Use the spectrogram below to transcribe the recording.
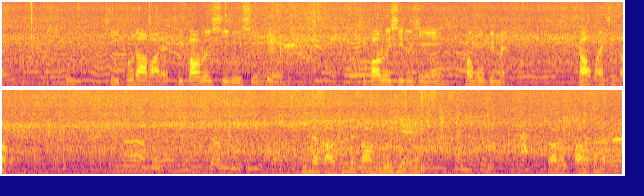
င်း ထီထိုးထားပါတယ်ထီပေါက်လို့ရှိလို့ရှိရင်ထီပေါက်လို့ရှိလို့ရှိရင်မဟုတ်ဘူးပြင်မယ်တော့ဝိုင်းစစ်တော့ဒီလက်ဆောင်ဒီလက်ဆောင်လို့ရှိရင်ဟုတ်လားကောင်းစနေတယ်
